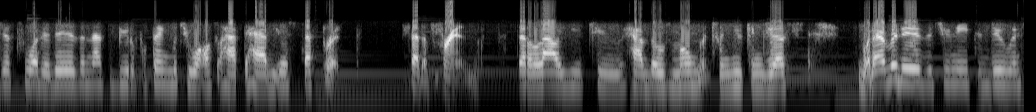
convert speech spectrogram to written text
just what it is, and that's a beautiful thing. But you also have to have your separate set of friends that allow you to have those moments when you can just whatever it is that you need to do and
